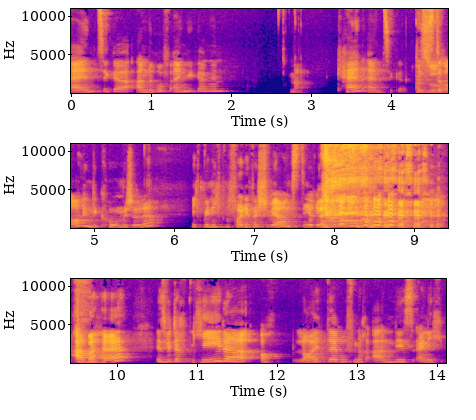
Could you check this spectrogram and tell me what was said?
einziger Anruf eingegangen? Nein. Kein einziger. Das Also- ist doch auch irgendwie komisch, oder? Ich bin nicht voll die Verschwörungstheoretikerin. Aber hä? Es wird doch jeder, auch Leute rufen noch an, die es eigentlich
